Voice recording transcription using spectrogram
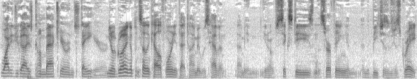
why did you guys come back here and stay here? you know, growing up in Southern California at that time, it was heaven. I mean, you know, '60s and the surfing and, and the beaches was just great.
